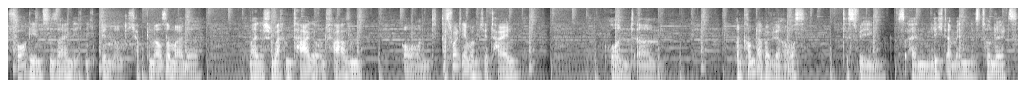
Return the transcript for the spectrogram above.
vorgeben zu sein, die ich nicht bin. Und ich habe genauso meine meine schwachen Tage und Phasen. Und das wollte ich immer mit dir teilen. Und ähm, man kommt aber wieder raus. Deswegen ist ein Licht am Ende des Tunnels.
